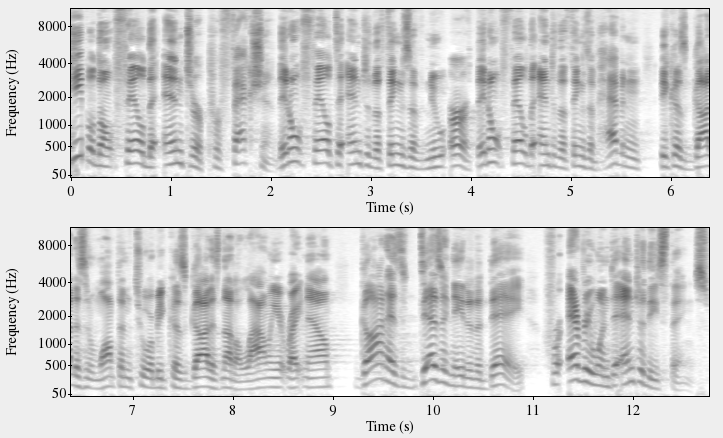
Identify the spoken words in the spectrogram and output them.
People don't fail to enter perfection. They don't fail to enter the things of new earth. They don't fail to enter the things of heaven because God doesn't want them to or because God is not allowing it right now. God has designated a day for everyone to enter these things.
